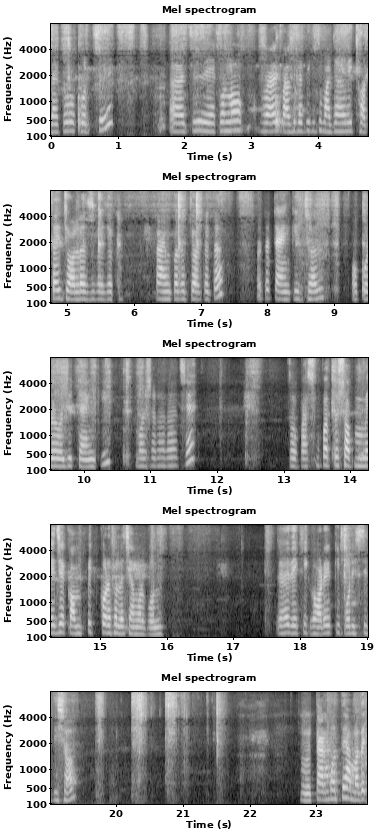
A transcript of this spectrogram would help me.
দেখো করছে। আচ্ছা এখনও প্রায় বাকি রাতে কিছু মাজা হয়নি। ছটায় জল আসবে যে টাইম কলের জলটা। ওটা ট্যাঙ্কির জল। ওপরে ওই যে ট্যাঙ্কি বসানো রয়েছে। তো বাসনপত্র সব মেজে কমপ্লিট করে ফেলেছে আমার বোন। যাই দেখি ঘরের কি পরিস্থিতি সব। তার মধ্যে আমাদের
